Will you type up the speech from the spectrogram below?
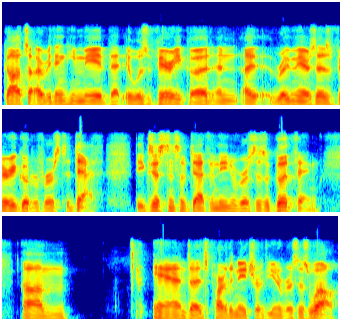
God saw everything He made that it was very good, and uh, Rabbi Meir says very good refers to death. The existence of death in the universe is a good thing. Um, and it's part of the nature of the universe as well.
